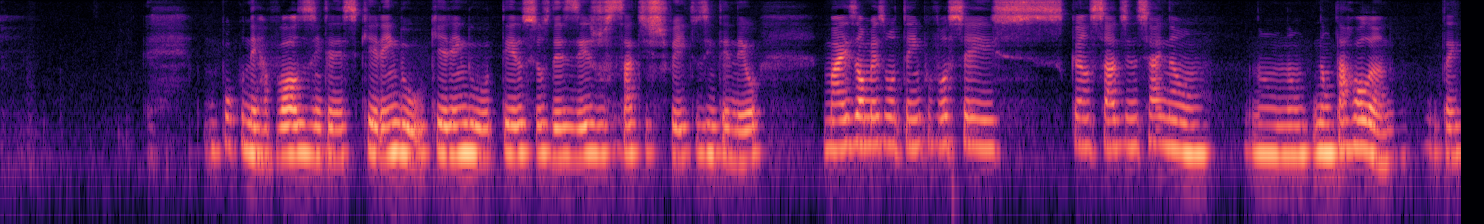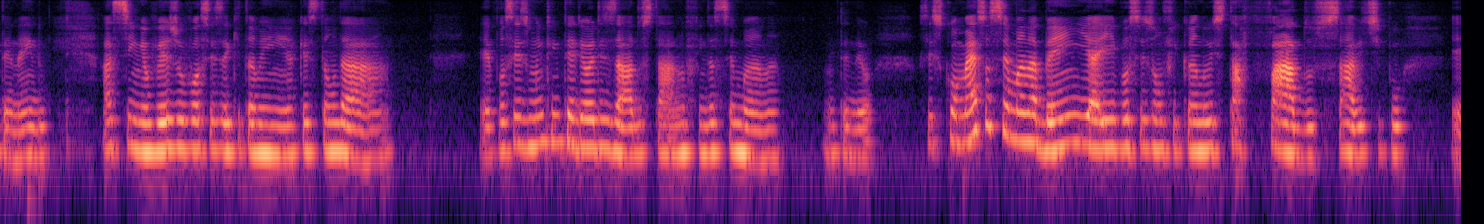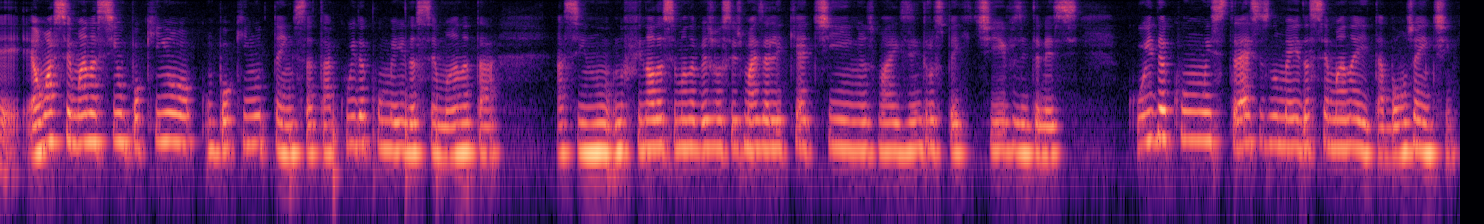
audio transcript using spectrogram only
um pouco nervosos, entendeu? Querendo, querendo ter os seus desejos satisfeitos, entendeu? mas ao mesmo tempo vocês cansados dizendo assim, ai não, não, não, não tá rolando, tá entendendo? Assim, eu vejo vocês aqui também, a questão da. É, vocês muito interiorizados, tá? No fim da semana, entendeu? Vocês começam a semana bem e aí vocês vão ficando estafados, sabe? Tipo, é, é uma semana assim um pouquinho, um pouquinho tensa, tá? Cuida com o meio da semana, tá? assim, no, no final da semana vejo vocês mais ali quietinhos, mais introspectivos, entendeu? Cuida com estresses no meio da semana aí, tá bom, gente?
